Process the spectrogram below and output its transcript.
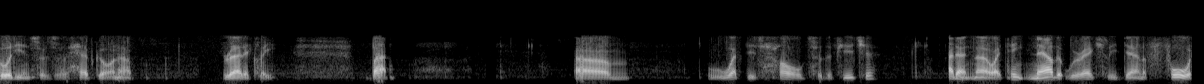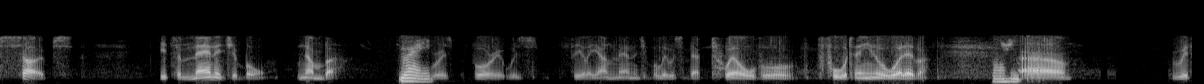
audiences have gone up radically. But um, what this holds for the future, I don't know. I think now that we're actually down to four soaps, it's a manageable number. Right. Whereas before it was fairly unmanageable. It was about 12 or 14 or whatever. Right. Um, with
